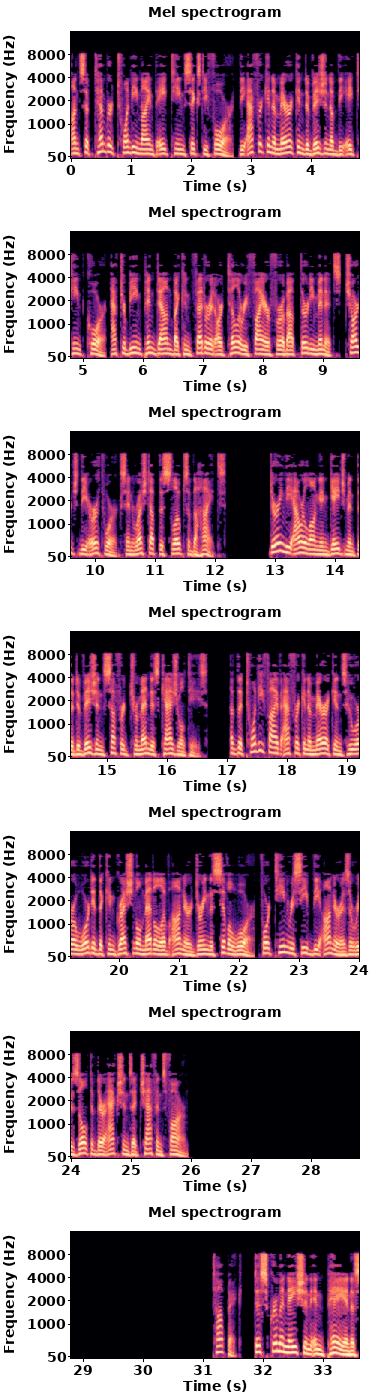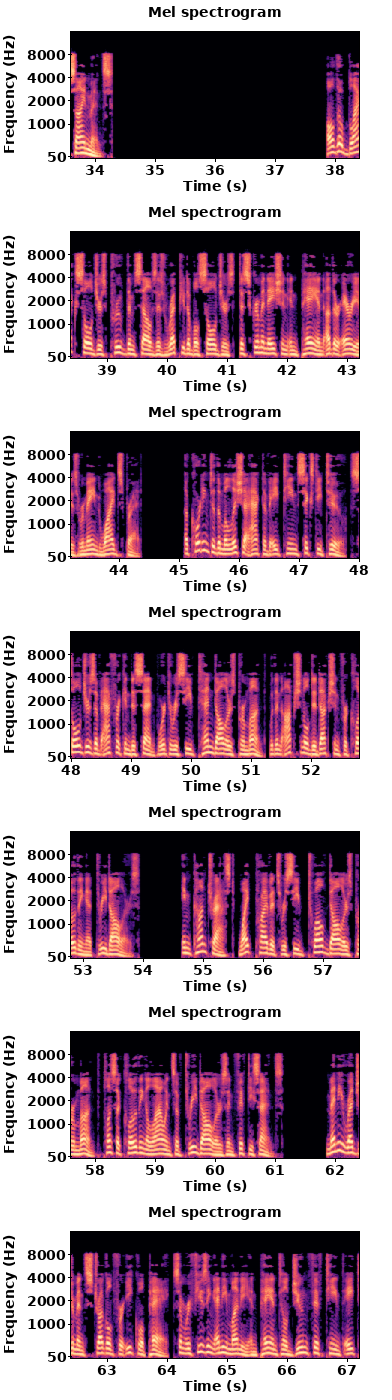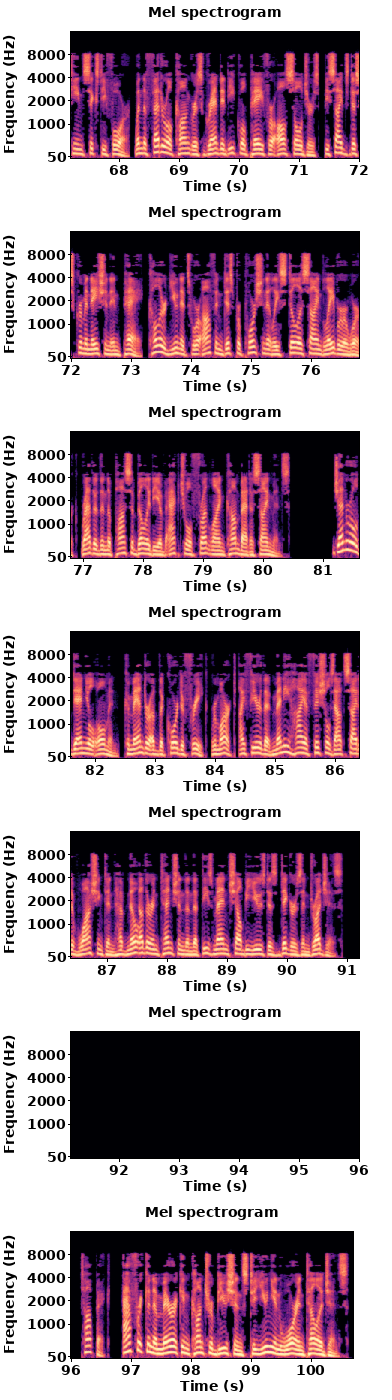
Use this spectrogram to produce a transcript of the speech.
On September 29, 1864, the African American Division of the 18th Corps, after being pinned down by Confederate artillery fire for about 30 minutes, charged the earthworks and rushed up the slopes of the heights. During the hour-long engagement the division suffered tremendous casualties. Of the 25 African Americans who were awarded the Congressional Medal of Honor during the Civil War, 14 received the honor as a result of their actions at Chaffin's Farm. Discrimination in pay and assignments Although black soldiers proved themselves as reputable soldiers, discrimination in pay and other areas remained widespread. According to the Militia Act of 1862, soldiers of African descent were to receive $10 per month, with an optional deduction for clothing at $3. In contrast, white privates received $12 per month plus a clothing allowance of $3.50. Many regiments struggled for equal pay, some refusing any money and pay until June 15, 1864, when the Federal Congress granted equal pay for all soldiers. Besides discrimination in pay, colored units were often disproportionately still assigned laborer work, rather than the possibility of actual frontline combat assignments. General Daniel Ullman, commander of the Corps d'Afrique, remarked I fear that many high officials outside of Washington have no other intention than that these men shall be used as diggers and drudges. African American contributions to Union war intelligence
